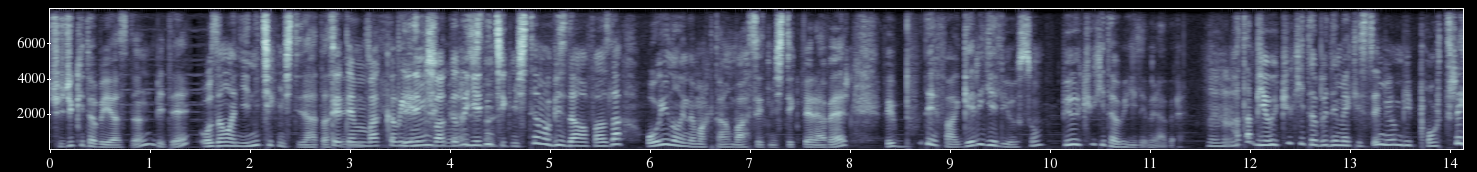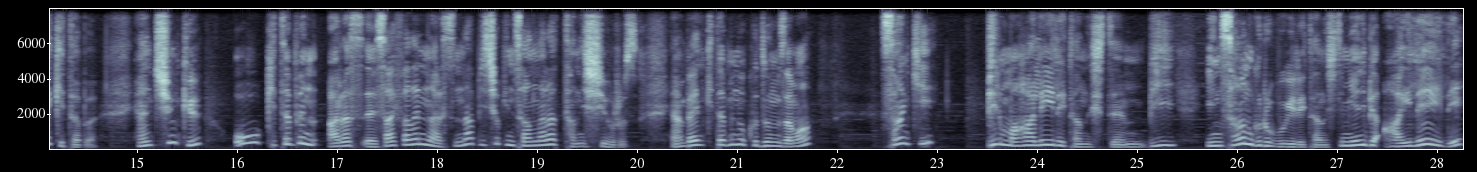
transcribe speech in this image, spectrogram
çocuk kitabı yazdın bir de. O zaman yeni çıkmıştı hatta senin. Dedem bakkalı yeni Dedemin çıkmıyor bakkalı işte. yeni çıkmıştı ama biz daha fazla oyun oynamaktan bahsetmiştik beraber. Ve bu defa geri geliyorsun bir öykü kitabı ile beraber. Hatta bir öykü kitabı demek istemiyorum bir portre kitabı. Yani çünkü o kitabın arası, e, sayfaların arasında birçok insanlara tanışıyoruz. Yani ben kitabını okuduğum zaman sanki bir mahalleyle tanıştım, bir insan grubu ile tanıştım, yeni bir aileyle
